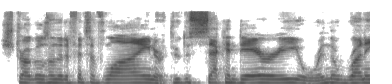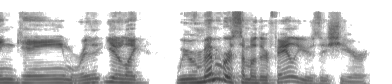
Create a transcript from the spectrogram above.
struggles on the defensive line or through the secondary or in the running game or, you know, like we remember some of their failures this year.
